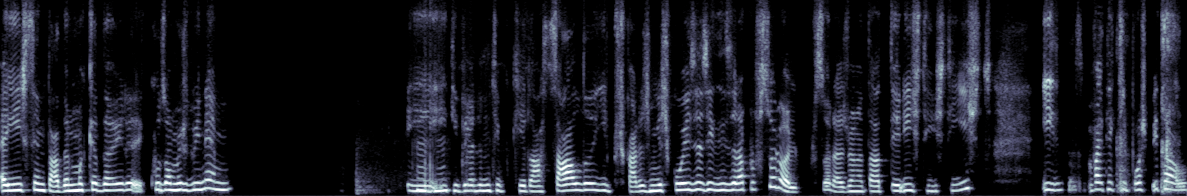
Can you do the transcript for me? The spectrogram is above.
aí sentada numa cadeira com os homens do INEM. E, Uhum. e tiveram tipo que ir à sala, ir buscar as minhas coisas e dizer à professora: olha, professora, a Joana está a ter isto, isto e isto, e vai ter que ir para o hospital.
